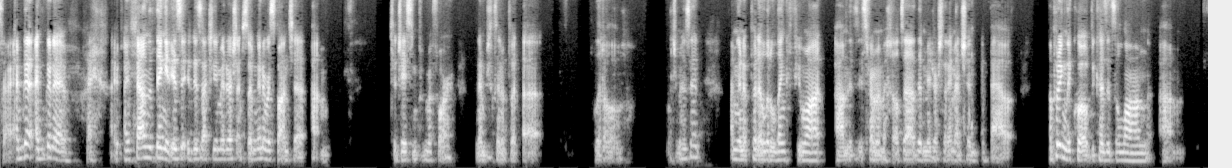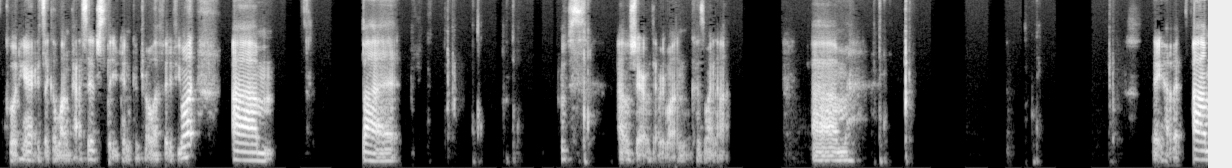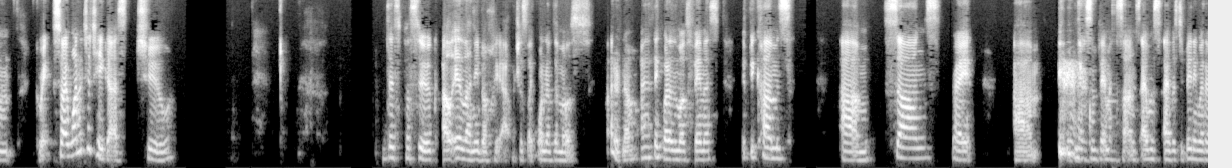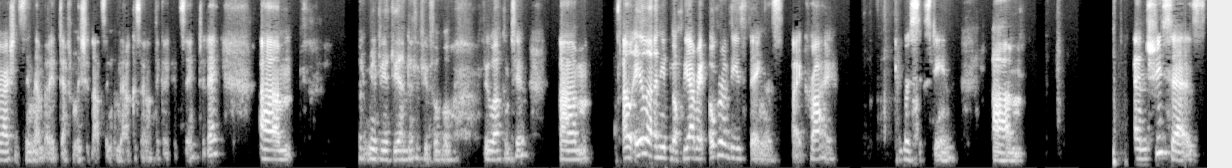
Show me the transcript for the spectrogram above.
Sorry, I'm gonna, I'm gonna, I, I found the thing, it is, it is actually a midrash, so I'm gonna respond to, um, to Jason from before, and I'm just gonna put a little, which one is it? I'm gonna put a little link if you want. Um, this is from a Mechilta, the midrash that I mentioned about, I'm putting the quote because it's a long um, quote here. It's like a long passage so that you can control F it if you want. Um, but, oops, I will share it with everyone because why not? Um, there you have it. Um, great. So I wanted to take us to this pasuk al elani bochia, which is like one of the most I don't know. I think one of the most famous. It becomes um, songs, right? Um, there's some famous songs. I was I was debating whether I should sing them, but I definitely should not sing them now because I don't think I could sing today. Um, but maybe at the end other people will be welcome to. Um, Al yeah, right. Over these things I cry. Verse 16. Um, and she says,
